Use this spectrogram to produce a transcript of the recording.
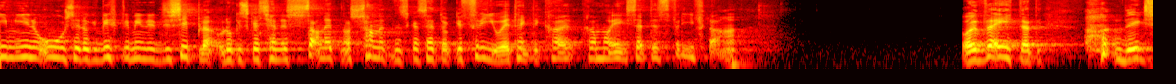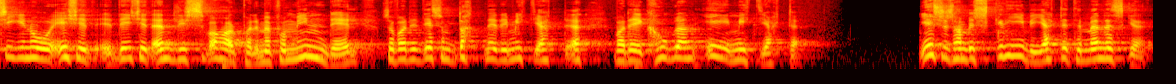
i mine ord, så er dere virkelig mine disipler, og dere skal kjenne sannheten, og sannheten skal sette dere fri. Og jeg tenkte, hva, hva må jeg settes fri fra? Og jeg vet at det jeg sier nå, er ikke, det er ikke et endelig svar på det, men for min del så var det det som datt ned i mitt hjerte. var det Hvordan er mitt hjerte? Jesus han beskriver hjertet til mennesket.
